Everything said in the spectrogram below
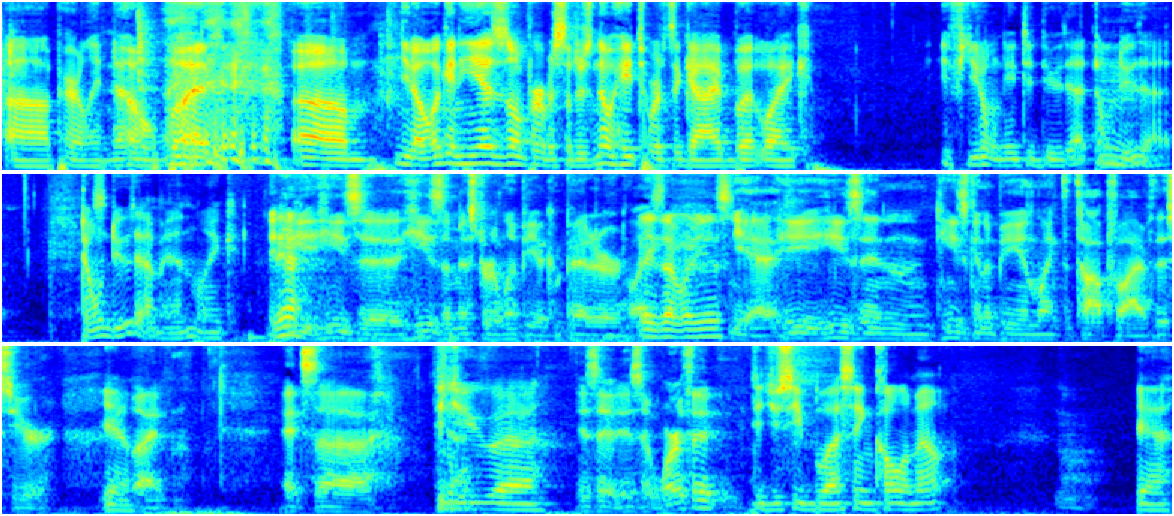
Uh, apparently no, but um, you know, again, he has his own purpose. So there's no hate towards the guy, but like, if you don't need to do that, don't do Mm. that. Don't do that, man. Like, Yeah. He, he's a he's a Mr. Olympia competitor. Like, is that what he is? yeah, he he's in he's gonna be in like the top five this year. yeah. But it's uh, Did Yeah. you uh, is it is it worth it? did you see Blessing call him out? No. Yeah,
